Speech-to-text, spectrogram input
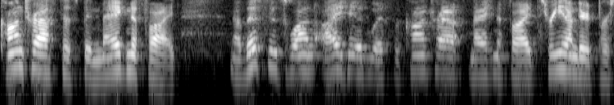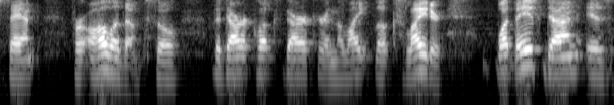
contrast has been magnified. Now this is one I did with the contrast magnified 300% for all of them. So the dark looks darker and the light looks lighter. What they've done is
